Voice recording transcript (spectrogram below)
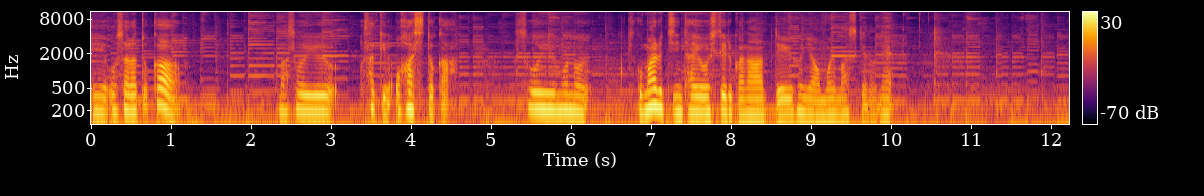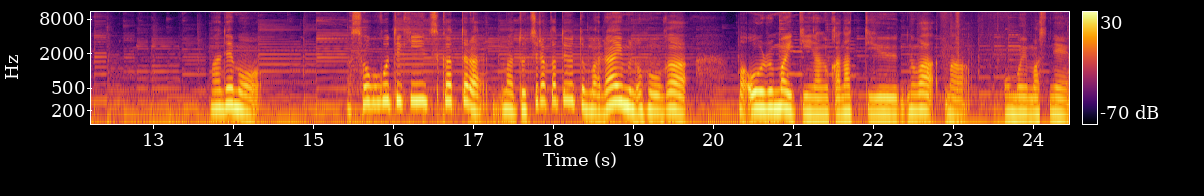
えーお皿とか、まあ、そういうさっきのお箸とかそういうもの結構マルチに対応してるかなっていうふうには思いますけどね。まあでも総合的に使ったら、まあ、どちらかというと、まあ、ライムの方が、まあ、オールマイティなのかなっていうのは、まあ、思いますね。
